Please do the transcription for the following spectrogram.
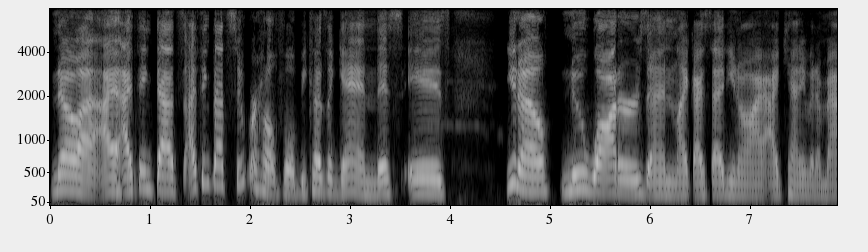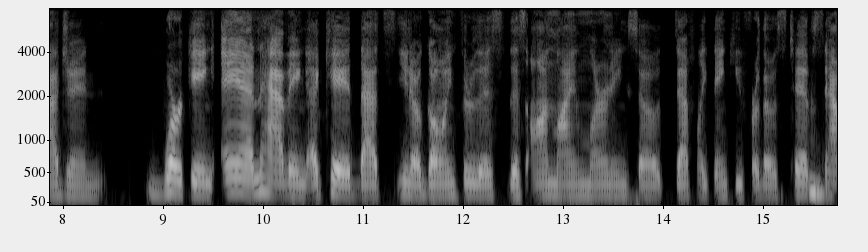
No, I I think that's I think that's super helpful because again, this is you know new waters and like I said, you know I, I can't even imagine working and having a kid that's you know going through this this online learning so definitely thank you for those tips mm-hmm. now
